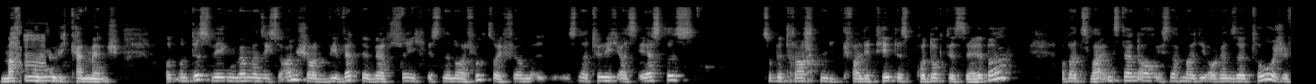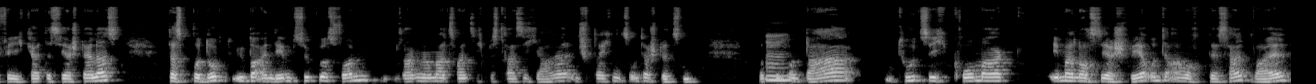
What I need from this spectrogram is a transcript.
Macht mhm. natürlich kein Mensch. Und, und deswegen, wenn man sich so anschaut, wie wettbewerbsfähig ist eine neue Flugzeugfirma, ist natürlich als erstes zu betrachten die Qualität des Produktes selber, aber zweitens dann auch, ich sag mal, die organisatorische Fähigkeit des Herstellers, das Produkt über einen Lebenszyklus von, sagen wir mal, 20 bis 30 Jahre entsprechend zu unterstützen. Und, mhm. und da tut sich Comac immer noch sehr schwer, unter anderem auch deshalb, weil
